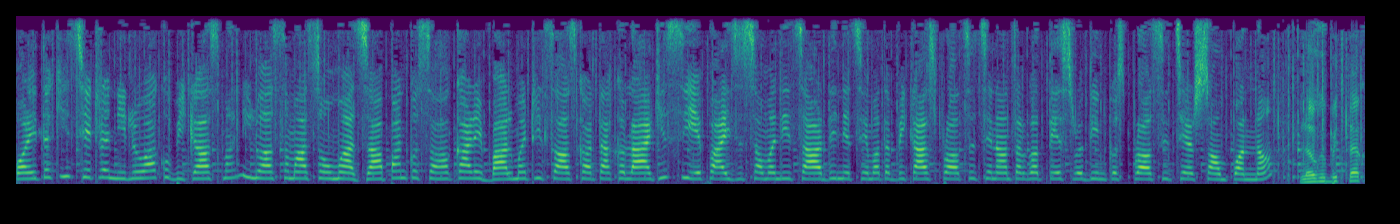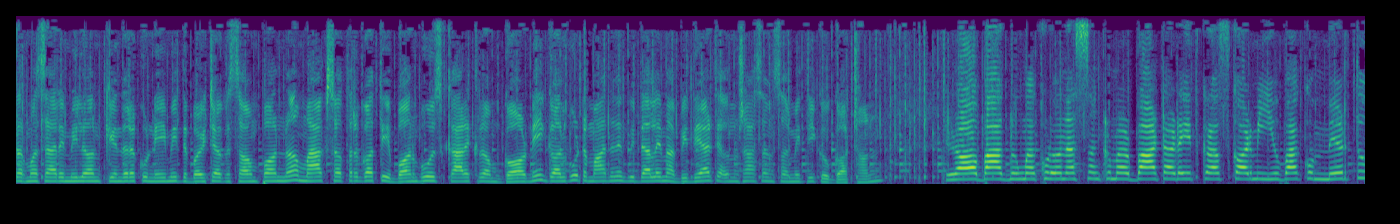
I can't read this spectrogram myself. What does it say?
पर्यटकीय क्षेत्र निलुवाको विकासमा निलुवा समाज समूह जापानको सहकारी बालमैत्री सहजकर्ताको लागि सिएफआइजी सम्बन्धी चार दिने क्षमता विकास प्रशिक्षण अन्तर्गत तेस्रो दिनको प्रशिक्षण सम्पन्न। लघु वित्त कर्मचारी मिलन केन्द्रको नियमित बैठक सम्पन्न। माघ सत्र गते वनभोज कार्यक्रम गर्ने गलकुट माध्यमिक विद्यालयमा विद्यार्थी अनुशासन समितिको गठन। र बागलुङमा कोरोना संक्रमणबाट रेड क्रस कर्मी युवाको मृत्यु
